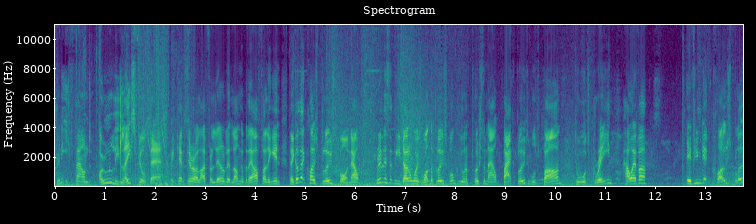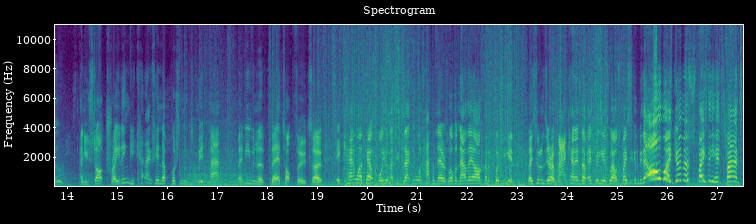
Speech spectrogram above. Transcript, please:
Trinity found only Lacefield there. They kept Zero alive for a little bit longer, but they are flooding in. They got that close blue spawn. Now, realistically, you don't always want the blue spawn because you want to push them out back blue towards barn, towards green. However, if you can get close blue and you start trading, you can actually end up pushing them to mid-map, maybe even uh, their top food. So it can work out for you, and that's exactly what happened there as well. But now they are kind of pushing in. Lacefield and Zero. Madcat ends up entering as well. Spacey's going to be there. Oh my goodness! Spacey hits Bands,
